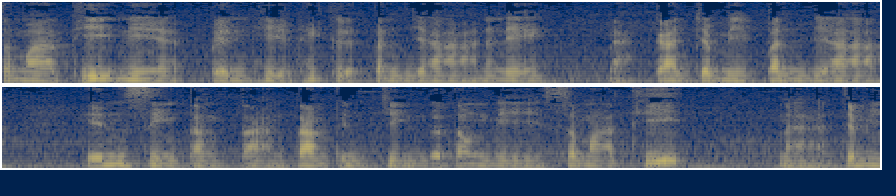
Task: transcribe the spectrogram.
สมาธิเนี่ยเป็นเหตุให้เกิดปัญญานั่นเองนะการจะมีปัญญาเห็นสิ่งต่างๆ ตามเป็นจริงก็ต้องมีสมาธินะจะมี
